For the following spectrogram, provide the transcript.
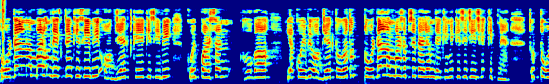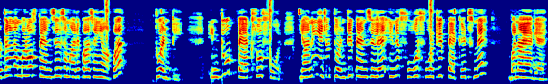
टोटल नंबर हम देखते हैं किसी भी ऑब्जेक्ट के, किसी भी कोई पर्सन होगा या कोई भी ऑब्जेक्ट होगा तो टोटल नंबर सबसे पहले हम देखेंगे किसी चीज़ के कितने हैं। तो टोटल नंबर ऑफ़ पेंसिल्स हमारे पास है यहाँ पर twenty into packs of four यानी ये जो ट्वेंटी पेंसिल है, इन्हें फोर फोर के पैकेट्स में बनाया गया है।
